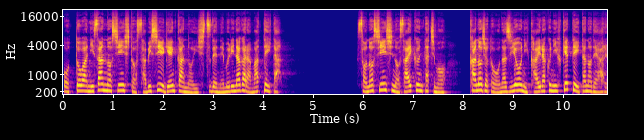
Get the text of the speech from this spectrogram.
夫は二三の紳士と寂しい玄関の一室で眠りながら待っていた。その紳士の細君たちも彼女と同じように快楽にふけっていたのである。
